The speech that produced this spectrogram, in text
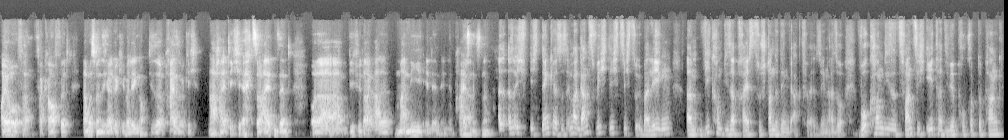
Euro ver verkauft wird, da muss man sich halt wirklich überlegen, ob diese Preise wirklich nachhaltig äh, zu halten sind oder äh, wie viel da gerade Manie in den, in den Preisen ja. ist. Ne? Also, also ich, ich denke, es ist immer ganz wichtig, sich zu überlegen, ähm, wie kommt dieser Preis zustande, den wir aktuell sehen. Also wo kommen diese 20 Ether, die wir pro CryptoPunk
